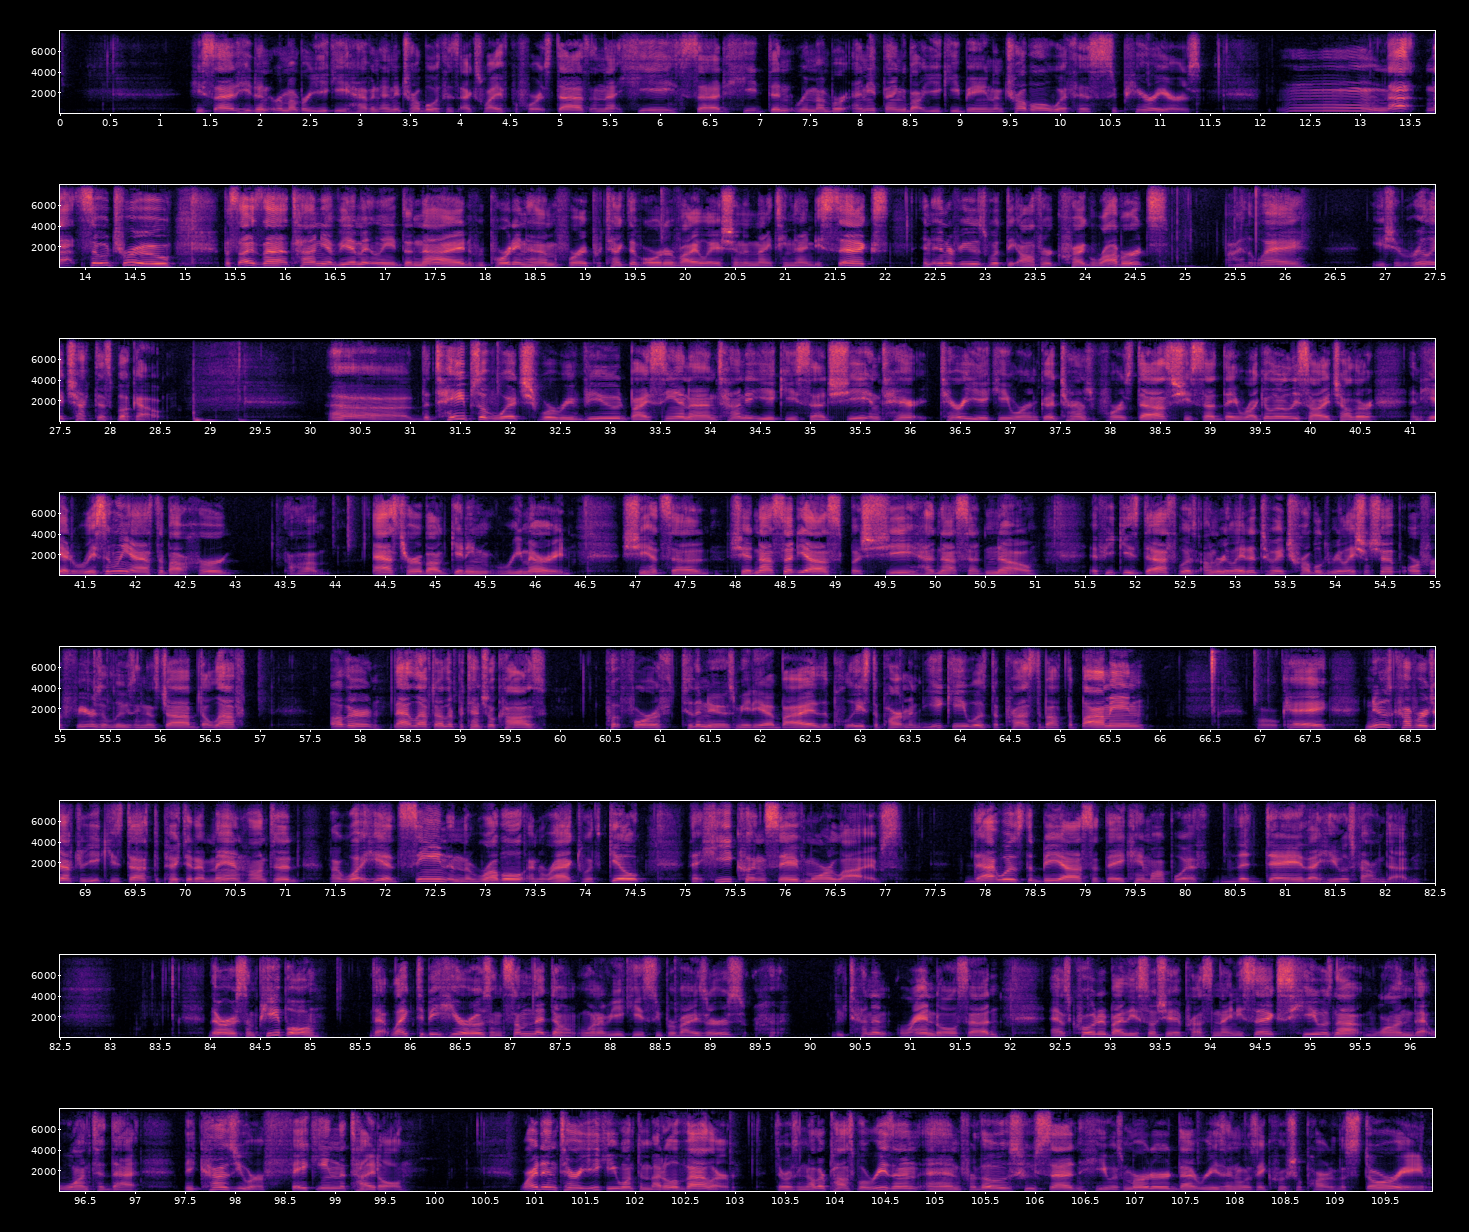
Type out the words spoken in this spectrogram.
He said he didn't remember Yeakey having any trouble with his ex wife before his death, and that he said he didn't remember anything about Yeakey being in trouble with his superiors. Mm, not, not so true. Besides that, Tanya vehemently denied reporting him for a protective order violation in 1996 in interviews with the author Craig Roberts. By the way, you should really check this book out. Uh, the tapes of which were reviewed by CNN, Tanya Yeakey said she and Ter- Terry Yeakey were in good terms before his death. She said they regularly saw each other, and he had recently asked about her, uh, asked her about getting remarried. She had said she had not said yes, but she had not said no. If Yeakey's death was unrelated to a troubled relationship or for fears of losing his job, the left other that left other potential cause put forth to the news media by the police department. Yeakey was depressed about the bombing. Okay. News coverage after Yeakey's death depicted a man haunted by what he had seen in the rubble and racked with guilt that he couldn't save more lives. That was the BS that they came up with the day that he was found dead. There are some people that like to be heroes and some that don't. One of Yeakey's supervisors, Lieutenant Randall said, as quoted by the Associated Press in 96, he was not one that wanted that because you are faking the title. Why didn't Terry Yeakey want the Medal of Valor? There was another possible reason, and for those who said he was murdered, that reason was a crucial part of the story.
